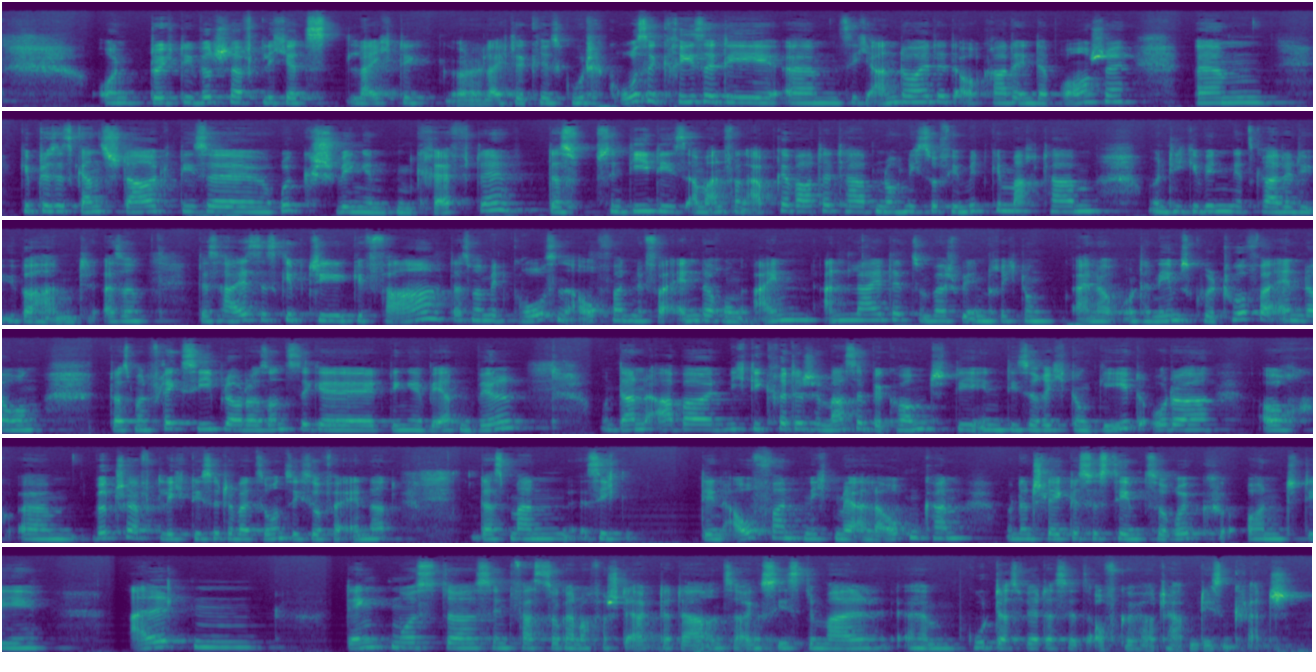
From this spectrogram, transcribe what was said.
Und durch die wirtschaftlich jetzt leichte oder leichte Krise, gut, große Krise, die ähm, sich andeutet, auch gerade in der Branche, ähm, gibt es jetzt ganz stark diese rückschwingenden Kräfte. Das sind die, die es am Anfang abgewartet haben, noch nicht so viel mitgemacht haben und die gewinnen jetzt gerade die Überhand. Also das heißt, es gibt die Gefahr, dass man mit großem Aufwand eine Veränderung ein anleitet, zum Beispiel in Richtung einer Unternehmenskulturveränderung, dass man flexibler oder sonstige Dinge werden will und dann aber nicht die kritische Masse bekommt, die in diese Richtung geht oder auch ähm, wirtschaftlich die Situation sich so verändert, dass man sich den Aufwand nicht mehr erlauben kann und dann schlägt das System zurück und die alten Denkmuster sind fast sogar noch verstärkter da und sagen, siehst du mal, ähm, gut, dass wir das jetzt aufgehört haben, diesen Quatsch.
